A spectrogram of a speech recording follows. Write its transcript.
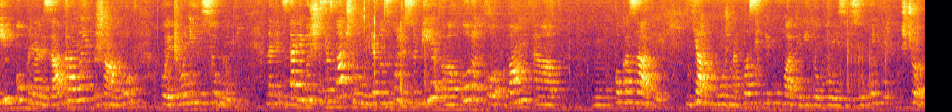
і популяризаторами жанру поетроніки сьогодні. На підставі вище зазначеного я дозволю собі коротко вам показати, як можна класифікувати відеопоезію сьогодні, що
